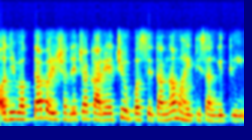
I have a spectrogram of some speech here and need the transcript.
अधिवक्ता परिषदेच्या कार्याची उपस्थितांना माहिती सांगितली.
